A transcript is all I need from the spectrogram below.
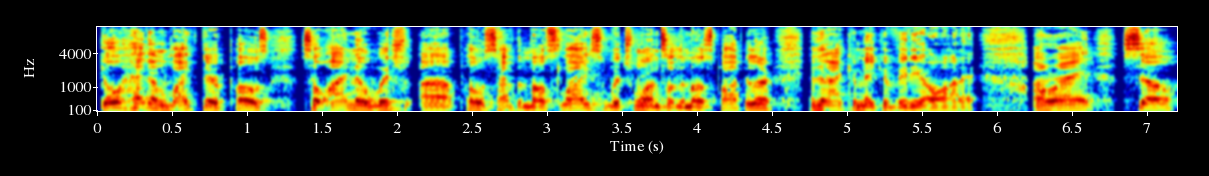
go ahead and like their posts so I know which uh, posts have the most likes, which ones are the most popular, and then I can make a video on it, all right? So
